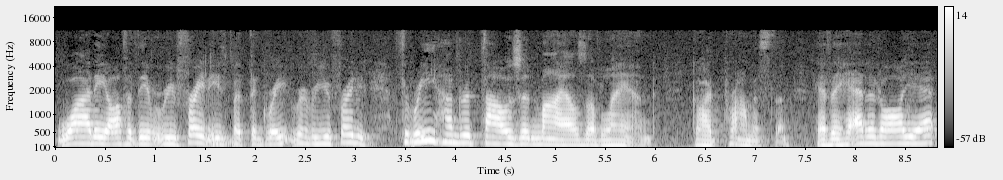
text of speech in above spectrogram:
wadi off of the Euphrates, but the great river Euphrates. 300,000 miles of land God promised them. Have they had it all yet?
